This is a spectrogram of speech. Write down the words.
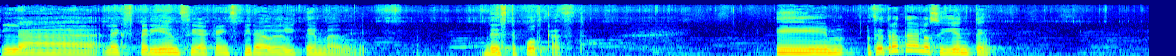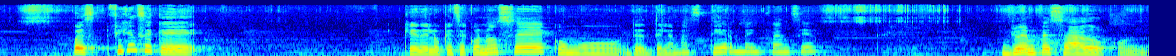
la, la experiencia que ha inspirado el tema de, de este podcast. Y se trata de lo siguiente. Pues fíjense que, que de lo que se conoce como desde la más tierna infancia, yo he empezado con,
